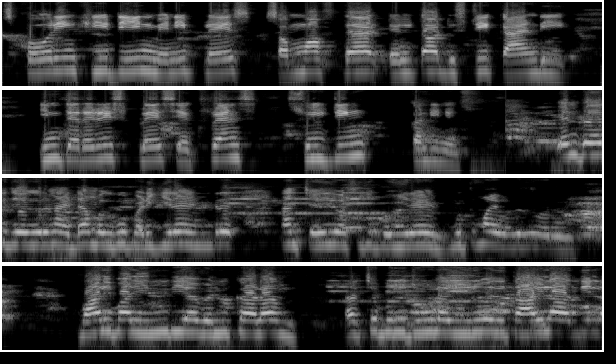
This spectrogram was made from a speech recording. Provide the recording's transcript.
scoring heat in many places. Some of the Delta district and in terrorist place experience sweltering continues. என் பெயர் ஜெயகுரு நான் எட்டாம் வகுப்பு படிக்கிறேன் என்று நான் செய்தி வாசிக்க போகிறேன் முத்துமாய் வருவேன் வாலிபால் இந்திய வெண்கலம் லட்சபுரி ஜூலை இருபது தாய்லாந்தில்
